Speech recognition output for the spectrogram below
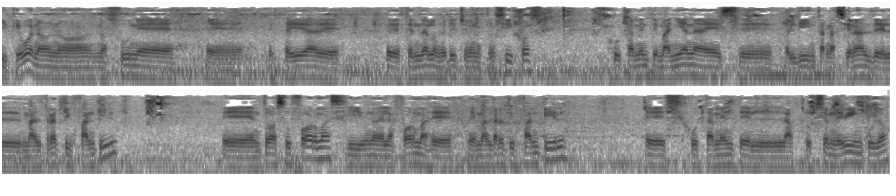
y que bueno, nos une eh, esta idea de, defender los derechos de nuestros hijos. Justamente mañana es el Día Internacional del Maltrato Infantil en todas sus formas y una de las formas de, de maltrato infantil es justamente la obstrucción de vínculo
